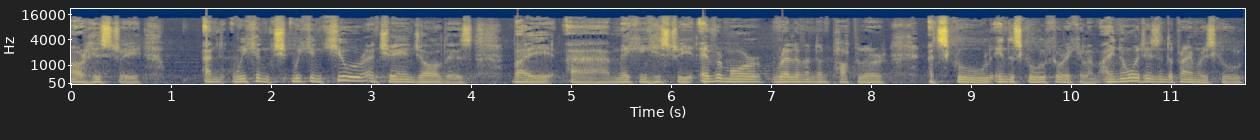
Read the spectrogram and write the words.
our history and we can we can cure and change all this by uh, making history ever more relevant and popular at school in the school curriculum. I know it is in the primary school.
